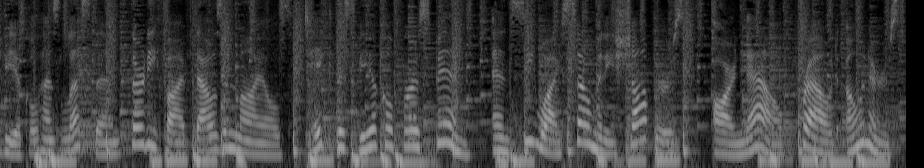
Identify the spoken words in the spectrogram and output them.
vehicle has less than 35,000 miles. Take this vehicle for a spin and see why so many shoppers are now proud owners.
